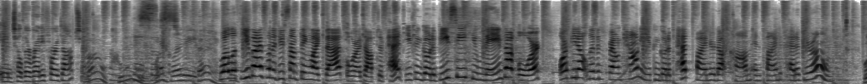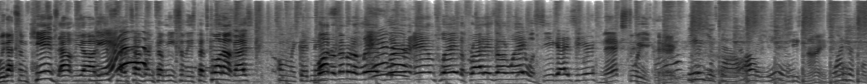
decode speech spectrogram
until they're ready for adoption. Oh, oh cool. So what a great sweet. thing. Well, if you guys want to do something like that or adopt a pet, you can go to bchumane.org, or if you don't live in Brown County, you can go to petfinder.com and find a pet of your own. We got some kids out in the audience. Yeah. Let's have them come meet some of these pets. Come on out, guys. Oh my goodness. But remember to live, learn, and play the Friday Zone way. We'll see you guys here next week. There you go. Oh, you. She's nice. Wonderful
